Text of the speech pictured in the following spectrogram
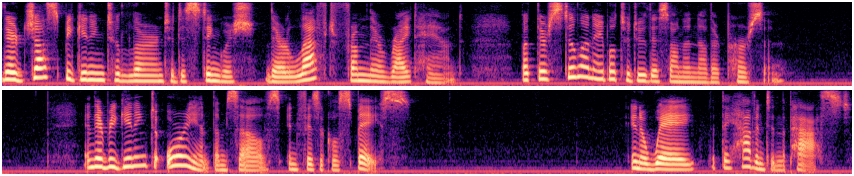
they're just beginning to learn to distinguish their left from their right hand, but they're still unable to do this on another person. And they're beginning to orient themselves in physical space in a way that they haven't in the past.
